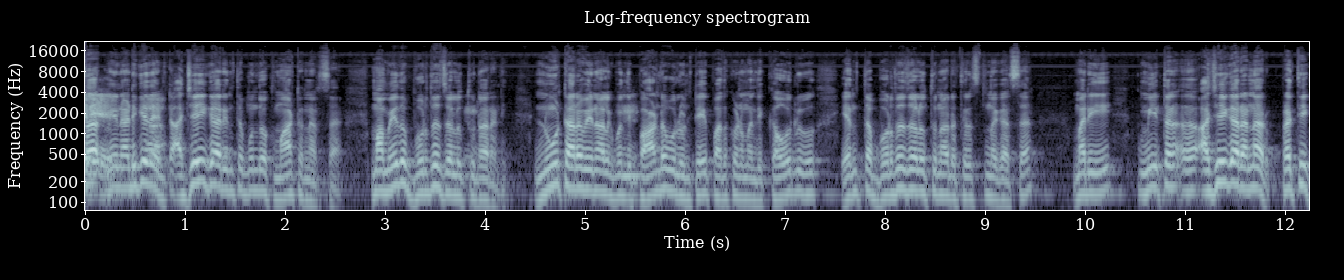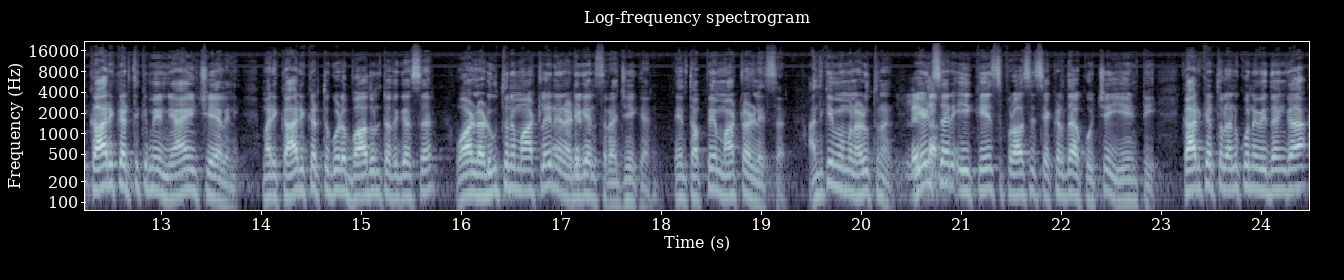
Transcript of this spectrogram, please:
సార్ నేను అడిగేది ఏంటి? అజయ్ గారు ఇంత ముందు ఒక మాట అన్నారు సార్. మా మీద బురద జల్లుతున్నారని. నూట అరవై నాలుగు మంది పాండవులు ఉంటే పదకొండు మంది కౌరులు ఎంత బురద జల్లుతున్నారో తెలుస్తుంది కదా సార్? మరి మీ త- అజయ్ గారు అన్నారు ప్రతి కార్యకర్తకి మేము న్యాయం చేయాలని. మరి కార్యకర్త కూడా బాధ ఉంటుంది కదా సార్? వాళ్ళు అడుగుతున్న మాటలే నేను అడిగాను సార్ అజయ్ గారు నేను తప్పేం మాట్లాడలేదు సార్. అందుకే మిమ్మల్ని అడుగుతున్నాను. ఏంటి సార్. ఈ కేసు ప్రాసెస్ ఎక్కడి దాకా వచ్చే ఏంటి? కార్యకర్తలు అనుకున్న విధంగా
